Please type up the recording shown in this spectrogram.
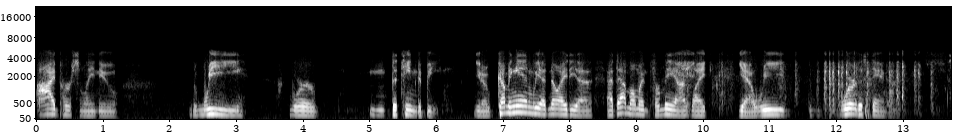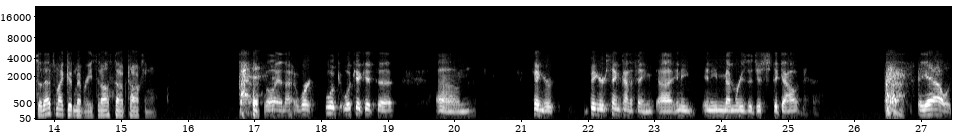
I personally knew we were the team to beat. You know, coming in, we had no idea. At that moment, for me, I was like, yeah, we we're the standard so that's my good memories, and I'll stop talking. well, and I, we're, we'll we'll kick it to um, finger finger same kind of thing. Uh, any any memories that just stick out? yeah, well,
